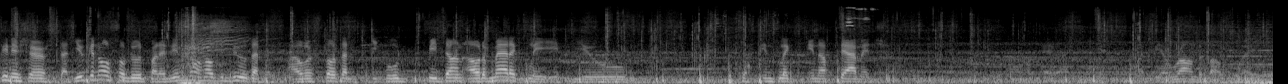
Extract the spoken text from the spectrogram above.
finishers that you can also do it but I didn't know how to do that. I always thought that it would be done automatically if you just inflict enough damage roundabout way.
